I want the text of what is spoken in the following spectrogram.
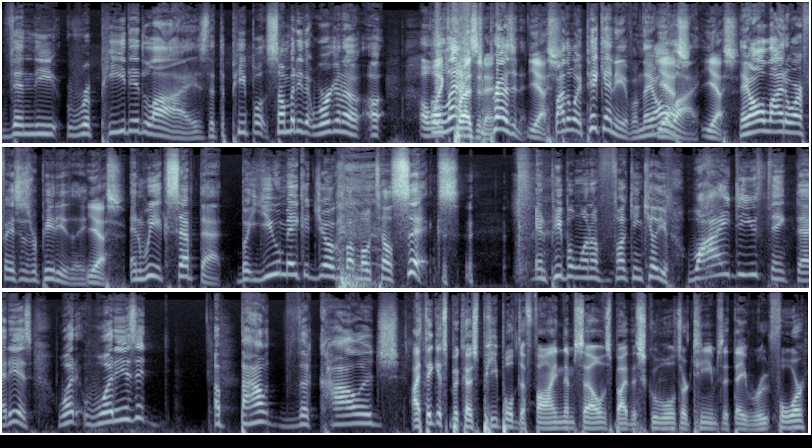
than the repeated lies that the people, somebody that we're gonna uh, Elect to president. president. Yes. By the way, pick any of them. They all Yes, lie. yes. They all lie to our faces repeatedly. Yes. And we accept that. But you make a joke about Motel Six. And people want to fucking kill you. Why do you think that is? What What is it about the college? I think it's because people define themselves by the schools or teams that they root for.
